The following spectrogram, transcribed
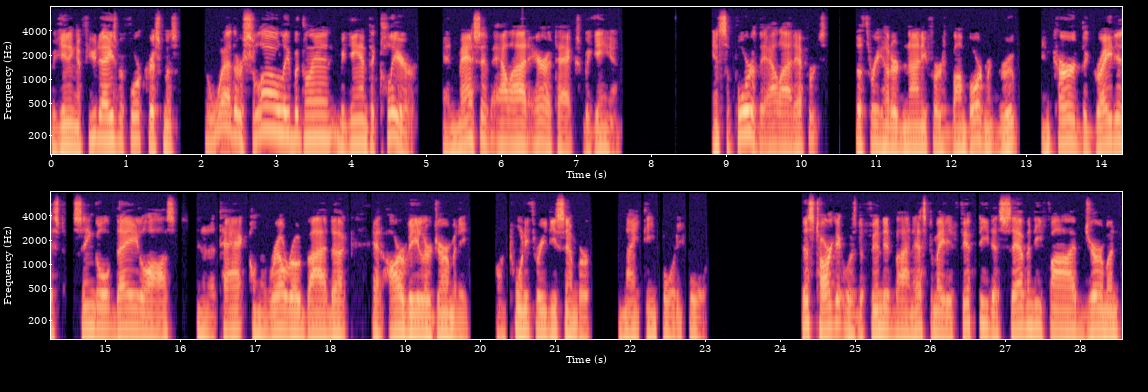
Beginning a few days before Christmas, the weather slowly began, began to clear and massive Allied air attacks began. In support of the Allied efforts, the 391st Bombardment Group incurred the greatest single day loss in an attack on the railroad viaduct at Ahrweiler, Germany on 23 December 1944. This target was defended by an estimated 50 to 75 German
